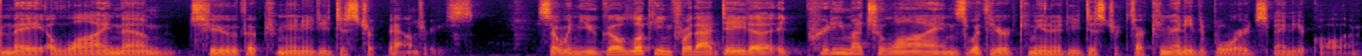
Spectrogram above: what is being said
and they align them to the community district boundaries. So when you go looking for that data, it pretty much aligns with your community districts or community boards, maybe you call them.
